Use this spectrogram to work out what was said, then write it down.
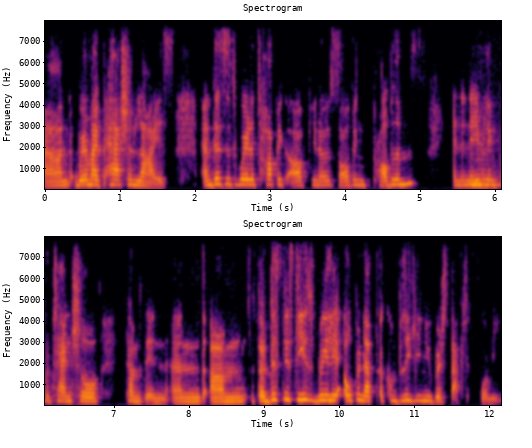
and where my passion lies and this is where the topic of you know solving problems and enabling mm. potential comes in and um, so this disease really opened up a completely new perspective for me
